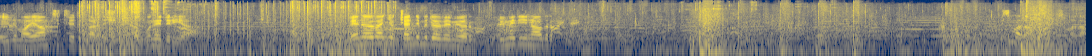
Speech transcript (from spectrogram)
Elim ayağım titredi kardeşim ya. Bu nedir ya? Beni öven yok, kendimi de övemiyorum. Ümidini alırım. Bizim adam mı? Bizim adam.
